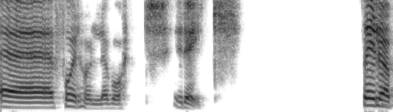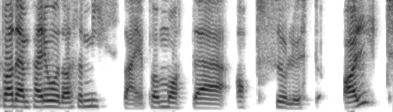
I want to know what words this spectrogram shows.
eh, forholdet vårt røyk. Så i løpet av den perioden så mista jeg på en måte absolutt alt.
